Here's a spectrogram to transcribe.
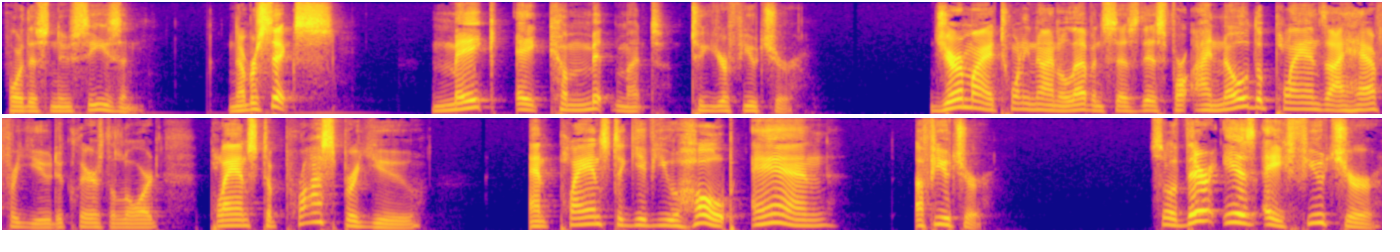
for this new season? Number six, make a commitment to your future. Jeremiah 29 11 says this For I know the plans I have for you, declares the Lord, plans to prosper you and plans to give you hope and a future. So there is a future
